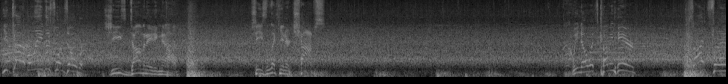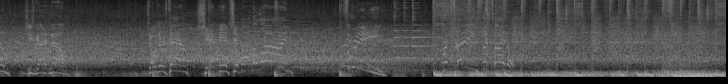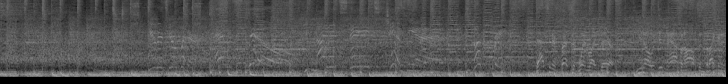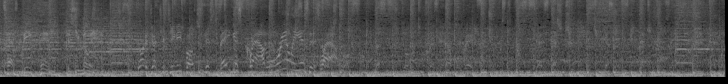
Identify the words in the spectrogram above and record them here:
You gotta believe this one's over. She's dominating now. She's licking her chops. We know what's coming here. Side slam. She's got it now. Shoulders down. Championship on the line. Impressive win right there. You know, it didn't happen often, but I can attest being pinned is humiliating. Don't adjust your TV, folks. This Vegas crowd really is this loud.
